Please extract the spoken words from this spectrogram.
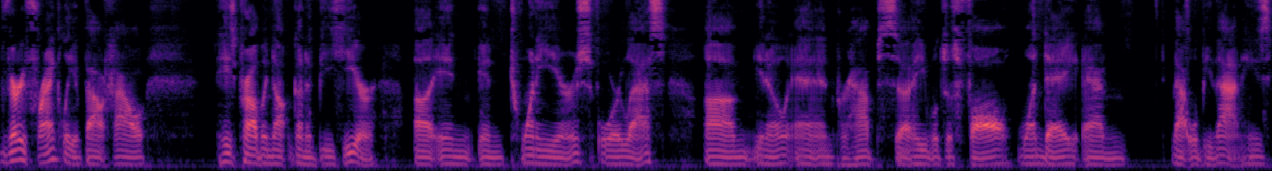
very frankly about how he's probably not going to be here uh, in in 20 years or less. Um, you know, and perhaps uh, he will just fall one day and that will be that. He's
